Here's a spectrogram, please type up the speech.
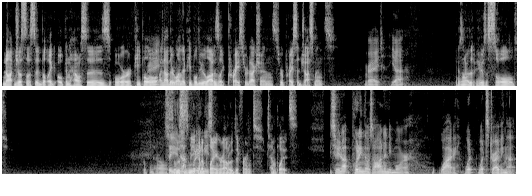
not just listed but like open houses or people Right. another one that people do a lot is like price reductions or price adjustments. right yeah Here's another here's a sold open house. So So, this is me kind of these- playing around with different templates. so you're not putting those on anymore. Why? What what's driving that?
